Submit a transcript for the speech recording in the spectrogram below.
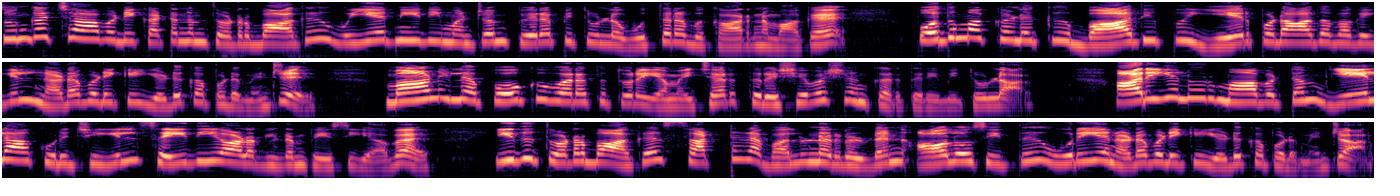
சுங்கச்சாவடி கட்டணம் தொடர்பாக உயர்நீதிமன்றம் பிறப்பித்துள்ள உத்தரவு காரணமாக பொதுமக்களுக்கு பாதிப்பு ஏற்படாத வகையில் நடவடிக்கை எடுக்கப்படும் என்று மாநில போக்குவரத்துத்துறை அமைச்சர் திரு. சிவசங்கர் தெரிவித்துள்ளார். அரியலூர் மாவட்டம் ஏலாக்குறிச்சியில் செய்தியாளர்களிடம் பேசிய அவர் இது தொடர்பாக சட்ட வல்லுநர்களுடன் ஆலோசித்து உரிய நடவடிக்கை எடுக்கப்படும் என்றார்.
